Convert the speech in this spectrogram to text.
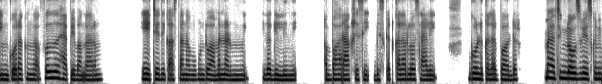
ఇంకో రకంగా ఫుల్ హ్యాపీ బంగారం ఏడ్చేది కాస్త నవ్వుకుంటూ ఆమె నడుము మీద గిల్లింది. అబ్బా రాక్షసి! బిస్కెట్ కలర్‌లో శాలీ gold colour border, matching blouse వేసుకుని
